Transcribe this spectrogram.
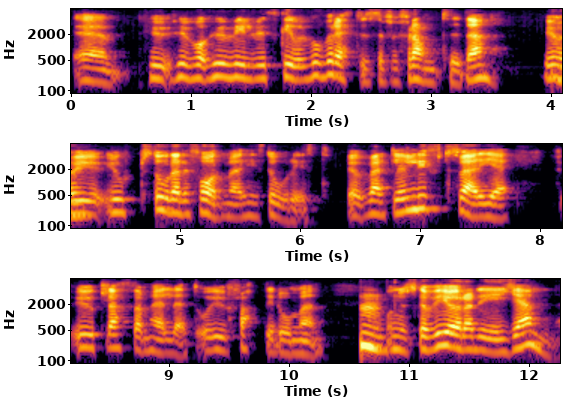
eh, hur, hur, hur vill vi skriva vår berättelse för framtiden? Vi har ju mm. gjort stora reformer historiskt. Vi har verkligen lyft Sverige ur klassamhället och ur fattigdomen. Mm. Och nu ska vi göra det igen.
